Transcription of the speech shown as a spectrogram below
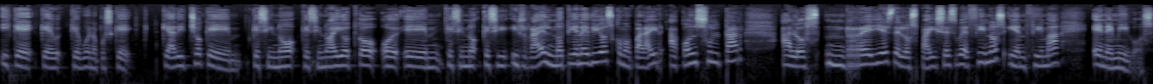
y que, que, bueno pues que, que ha dicho que, que si no que si no hay otro eh, que si no que si Israel no tiene Dios como para ir a consultar a los reyes de los países vecinos y encima enemigos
